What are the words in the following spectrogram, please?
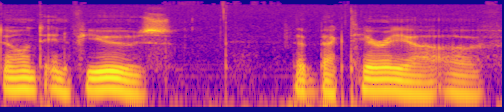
Don't infuse the bacteria of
